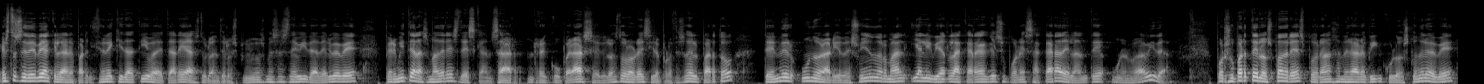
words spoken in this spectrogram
Esto se debe a que la repartición equitativa de tareas durante los primeros meses de vida del bebé permite a las madres descansar, recuperarse de los dolores y el proceso del parto, tener un horario de sueño normal y aliviar la carga que supone sacar adelante una nueva vida. Por su parte, los padres podrán generar vínculos con el bebé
